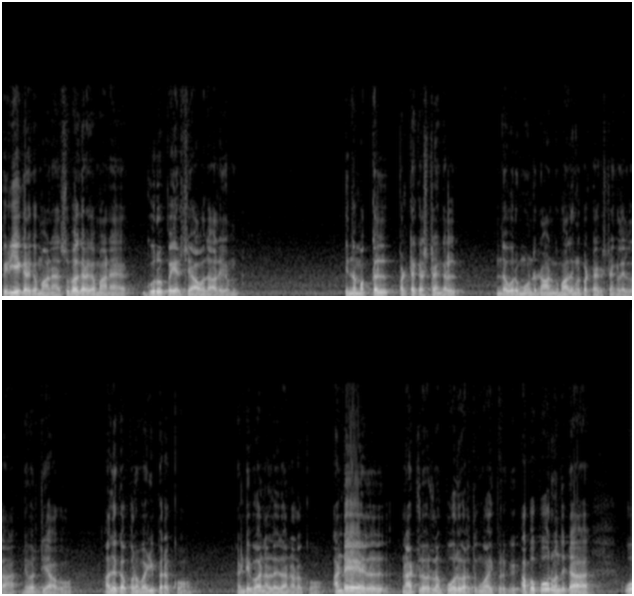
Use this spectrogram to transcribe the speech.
பெரிய கிரகமான சுப கிரகமான குரு பெயர்ச்சி ஆவதாலையும் இந்த மக்கள் பட்ட கஷ்டங்கள் இந்த ஒரு மூன்று நான்கு மாதங்கள் பட்ட கஷ்டங்கள் எல்லாம் நிவர்த்தி ஆகும். அதுக்கப்புறம் வழி பிறக்கும். கண்டிப்பாக நல்லதாக நடக்கும். அண்டைய நாட்டில் வரலாம் போர் வரத்துக்கும் வாய்ப்பு இருக்குது அப்போ போர் வந்துட்டால் ஓ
